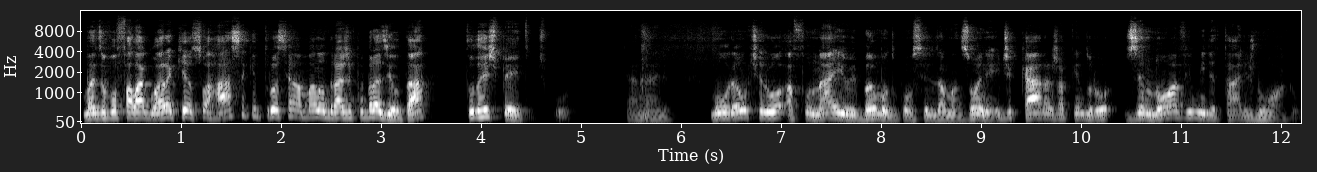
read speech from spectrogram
mas eu vou falar agora que a sua raça que trouxe a malandragem pro Brasil, tá? Todo respeito. Tipo, caralho. Mourão tirou a FUNAI e o IBAMA do Conselho da Amazônia e de cara já pendurou 19 militares no órgão.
